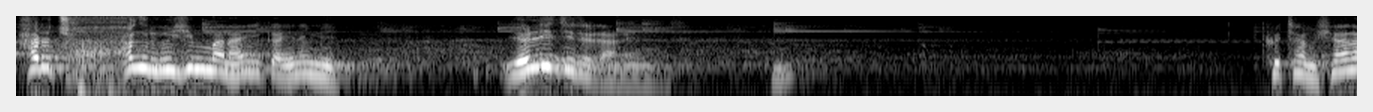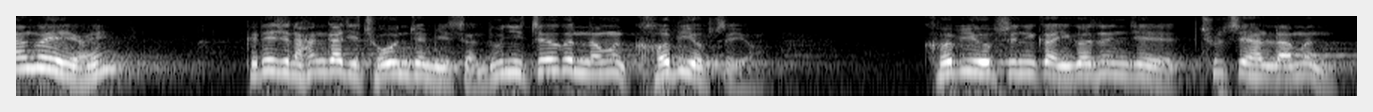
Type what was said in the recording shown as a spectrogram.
하루 종일 의심만 하니까 이놈이 열리지를 않아요. 그 참 희한한 거예요. 그 대신 한 가지 좋은 점이 있어. 눈이 적은 놈은 겁이 없어요. 겁이 없으니까 이것은 이제 출세하려면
